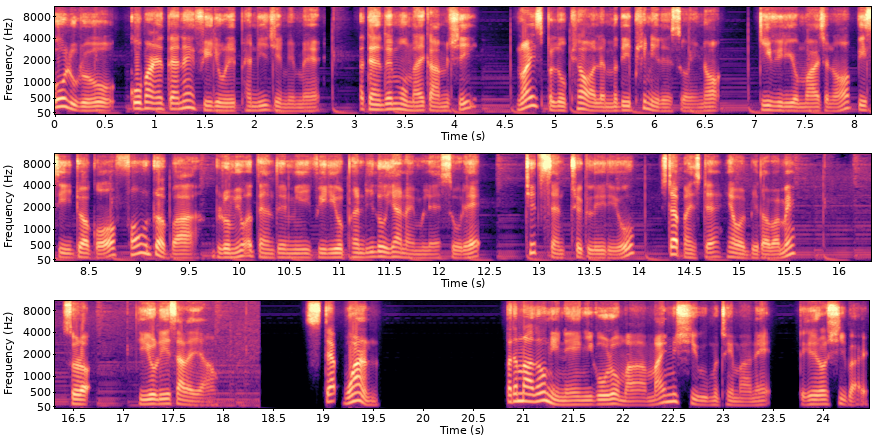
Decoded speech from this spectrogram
ကိုလူတို့ကိုပိုင်အတန်နဲ့ဗီဒီယိုတွေဖန်တီးခြင်းပေမဲ့အတန်သွင်းမှုမိုက်ကမရှိ noise ဘယ်လိုဖြောက်ရလဲမသိဖြစ်နေတယ်ဆိုရင်တော့ဒီဗီဒီယိုမှာကျွန်တော် PC အတွက်ကောဖုန်းအတွက်ပါဘယ်လိုမျိုးအတန်သွင်းပြီးဗီဒီယိုဖန်တီးလို့ရနိုင်မလဲဆိုတော့ tips and trick လေးတွေကို step by step မျှဝေပေးသွားပါမယ်ဆိုတော့ဗီဒီယိုလေးစလိုက်ရအောင် step 1ပထမဆုံးအနေနဲ့ညီကိုတို့မှာမိုက်မရှိဘူးမထင်ပါနဲ့တကယ်တော့ရှိပါတယ်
